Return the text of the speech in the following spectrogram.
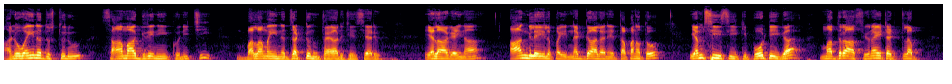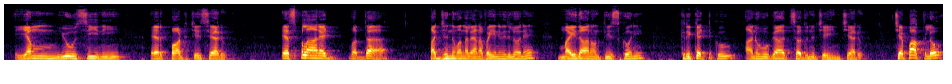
అనువైన దుస్తులు సామాగ్రిని కొనిచ్చి బలమైన జట్టును తయారు చేశారు. ఎలాగైనా ఆంగ్లేయులపై నెగ్గాలనే తపనతో ఎంసీసీకి పోటీగా మద్రాస్ యునైటెడ్ క్లబ్ ఎంయుసిని ఏర్పాటు చేశారు. ఎస్ప్లానెడ్ వద్ద పద్దెనిమిది వందల ఎనభై ఎనిమిదిలోనే మైదానం తీసుకొని క్రికెట్కు అనువుగా చదును చేయించారు. చెపాక్లో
